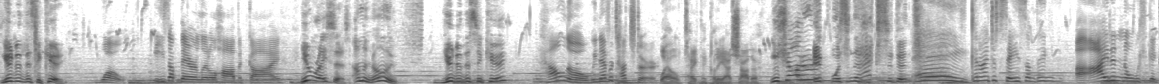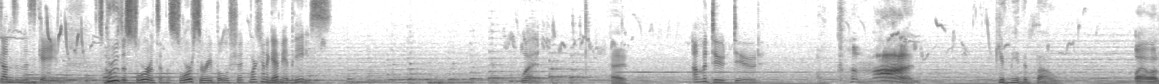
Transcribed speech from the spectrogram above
You did the security. Whoa. Ease up there, little hobbit guy. You racist. I'm a gnome. You did the security? Hell no, we never touched her. Well, technically, I shot her. You shot her? It was an accident. Hey, can I just say something? I, I didn't know we could get guns in this game. Screw the swords and the sorcery bullshit. Where can I get me a piece? What? Hey. I'm a dude, dude. Oh, Come on! Give me the bow. Well,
